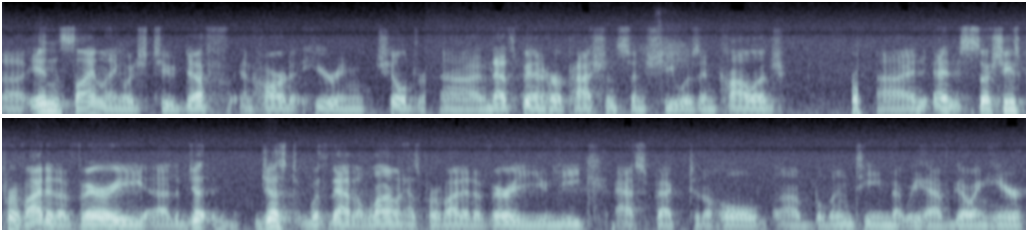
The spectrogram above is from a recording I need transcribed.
uh, in sign language to deaf and hard of hearing children. Uh, and that's been her passion since she was in college. Uh, and, and so she's provided a very, uh, ju- just with that alone, has provided a very unique aspect to the whole uh, balloon team that we have going here.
